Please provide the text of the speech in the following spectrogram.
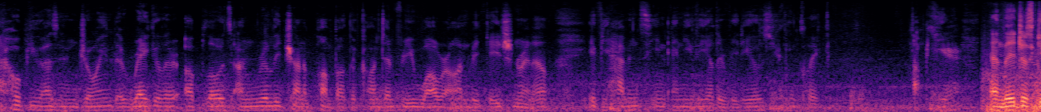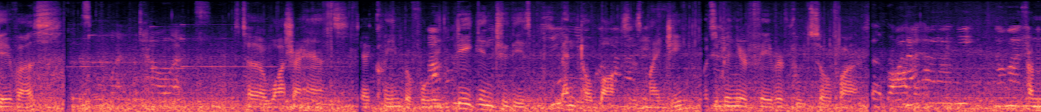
I hope you guys are enjoying the regular uploads. I'm really trying to pump out the content for you while we're on vacation right now. If you haven't seen any of the other videos, you can click up here. And they just gave us These wet towelettes. to wash our hands, get clean before we dig into these bento boxes, my G. What's been your favorite food so far? The ramen. From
